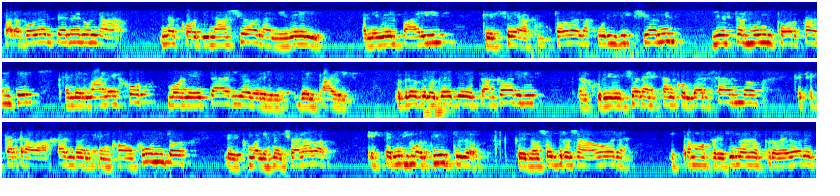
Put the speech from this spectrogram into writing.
para poder tener una, una coordinación a nivel, a nivel país que sea con todas las jurisdicciones y esto es muy importante en el manejo monetario del, país. Yo creo que lo que hay que destacar es que las jurisdicciones están conversando, que se está trabajando en, conjunto, como les mencionaba, este mismo título que nosotros ahora estamos ofreciendo a los proveedores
